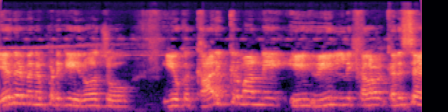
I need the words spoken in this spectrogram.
ఏదేమైనప్పటికీ ఈరోజు ఈ యొక్క కార్యక్రమాన్ని ఈ వీళ్ళని కల కలిసే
